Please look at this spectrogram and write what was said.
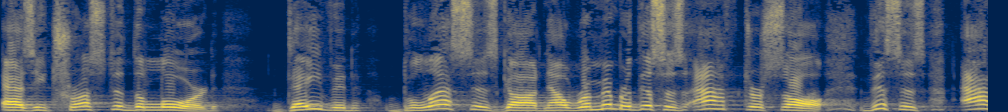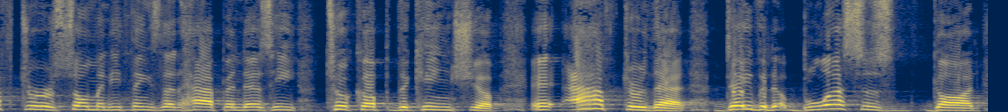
as he trusted the Lord, David blesses God. Now remember, this is after Saul. This is after so many things that happened as he took up the kingship. After that, David blesses God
